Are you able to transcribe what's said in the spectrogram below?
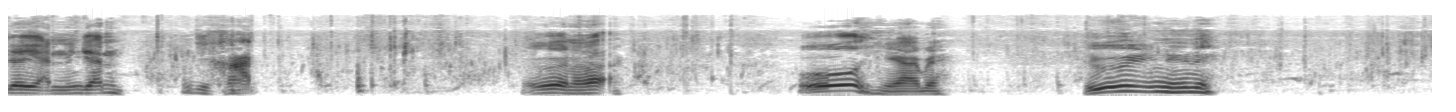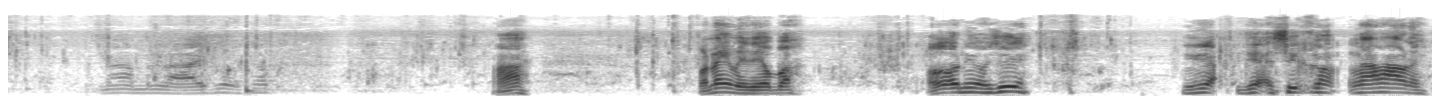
จะยันยันมันจะขาด เออนั่นแหละโอ้ยเหี้ยไปเฮ้ยนี่นี่น้ำมันไหลายพอดครับปานไหนไปเดียวปะเออเอานี่เอาสินี่เนี่ยเนี่ยซื้องาเผาหน่อย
